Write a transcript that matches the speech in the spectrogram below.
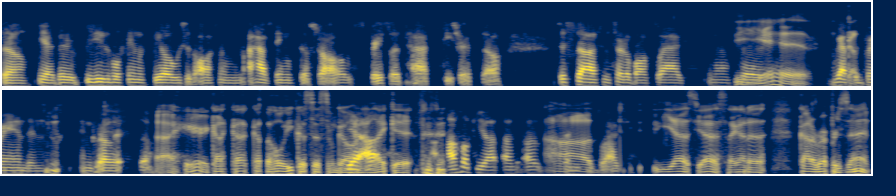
So yeah, they're reusable stainless steel, which is awesome. I have stainless steel straws, bracelets, hats, t-shirts. So just uh, some turtle ball swag, you know, to Yeah. rep Got- the brand and and grow it. So I hear it. Got got got the whole ecosystem going. Yeah, I like it. I'll hook you up. I'll, I'll send you some swag. yes, yes. I gotta gotta represent.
